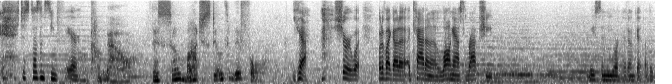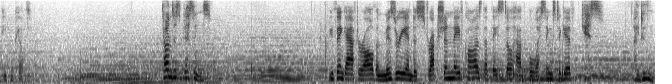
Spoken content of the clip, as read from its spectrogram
it just doesn't seem fair. Oh, come now. There's so much still to live for. Yeah, sure. What what if I got a, a cat and a long ass rap sheet? At least in New York, I don't get other people killed. Tanta's blessings. You think after all the misery and destruction they've caused that they still have blessings to give? Yes, I do.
